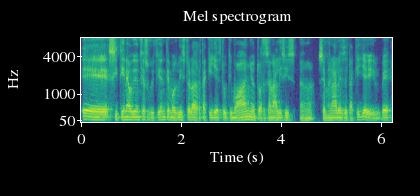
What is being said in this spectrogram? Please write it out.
Eh, si tiene audiencia suficiente, hemos visto la taquilla este último año, tú haces análisis ah, semanales de taquilla y ve,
